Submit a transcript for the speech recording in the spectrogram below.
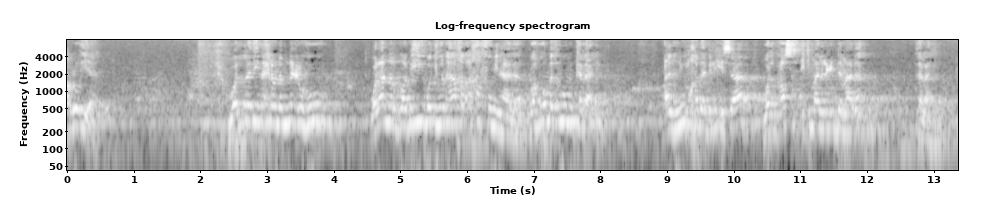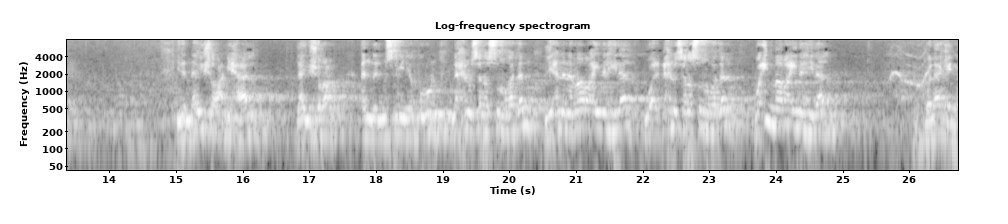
الرؤية والذي نحن نمنعه ولا نرضى به وجه آخر أخف من هذا وهو مذموم كذلك أن يؤخذ بالحساب والأصل إكمال العدة ماذا؟ ثلاثة إذا لا يشرع بحال لا يشرع أن المسلمين يقولون نحن سنصوم غدا لأننا ما رأينا الهلال ونحن سنصوم غدا وإن ما رأينا الهلال ولكن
